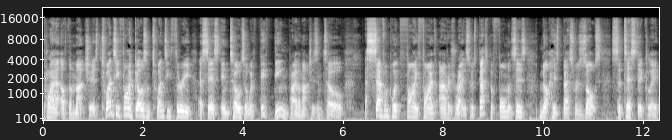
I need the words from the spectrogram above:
player of the matches. 25 goals and 23 assists in total with 15 player of the matches in total a 7.55 average rating. So his best performances, not his best results statistically.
